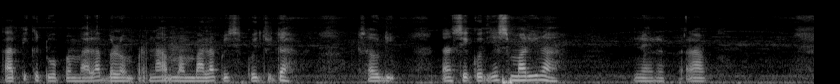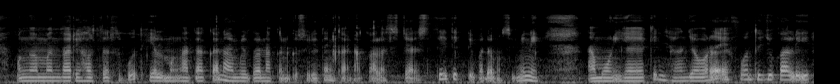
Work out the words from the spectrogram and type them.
Tapi kedua pembalap belum pernah membalap di sirkuit Jeddah, Saudi dan sirkuit Yas Marina. Ini Mengomentari hal tersebut, Hill mengatakan Hamilton akan kesulitan karena kalah secara estetik di pada musim ini. Namun ia yakin sang jawara F1 tujuh kali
